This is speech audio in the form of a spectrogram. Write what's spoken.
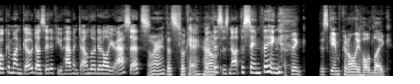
Pokemon Go does it if you haven't downloaded all your assets. all right, that's okay. But this is not the same thing. I think this game can only hold like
